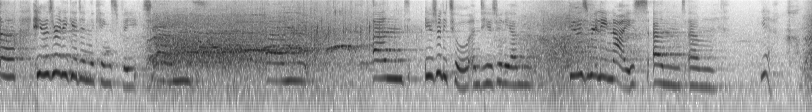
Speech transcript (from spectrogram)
Uh, he was really good in the King's speech, um, really tall, and he was really um, he was really nice, and um, yeah.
